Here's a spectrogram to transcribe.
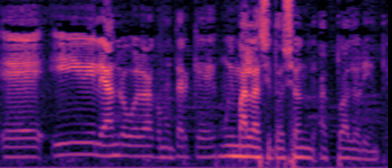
Eh, y Leandro vuelve a comentar que es muy mala la situación actual de Oriente.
